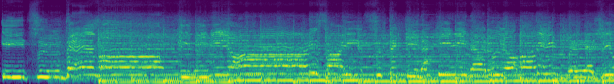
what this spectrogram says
いつでも君に寄り添い素敵な日になるようにページを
